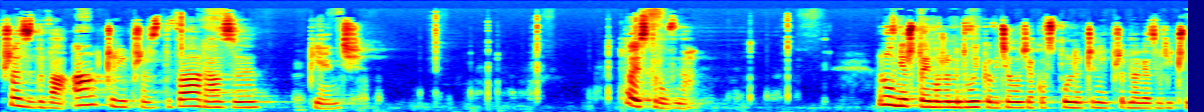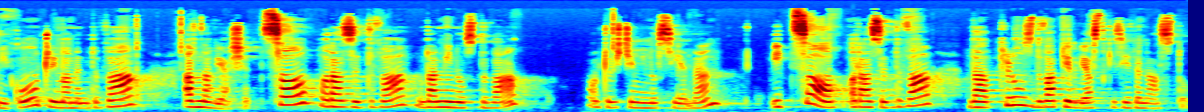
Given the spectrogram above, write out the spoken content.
przez 2a, czyli przez 2 razy 5. To jest równe. Również tutaj możemy dwójkę wyciągnąć jako wspólny czynnik przed nawias w liczniku, czyli mamy 2, a w nawiasie co razy 2 da minus 2? Oczywiście minus 1. I co razy 2 da plus 2 pierwiastki z 11?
